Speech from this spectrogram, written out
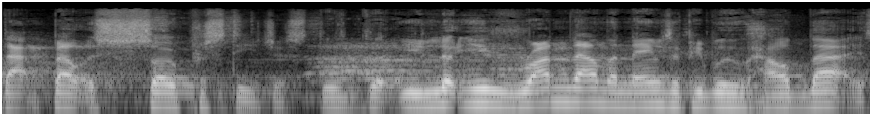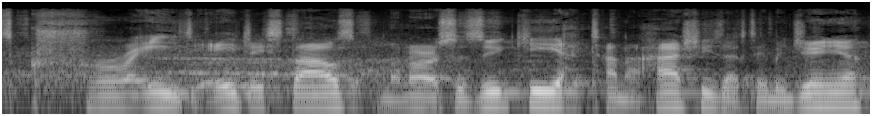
that belt is so prestigious. The, the, you look, you run down the names of people who held that. It's crazy. AJ Styles, Minoru Suzuki, Tanahashi, Zack Sabre Jr.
